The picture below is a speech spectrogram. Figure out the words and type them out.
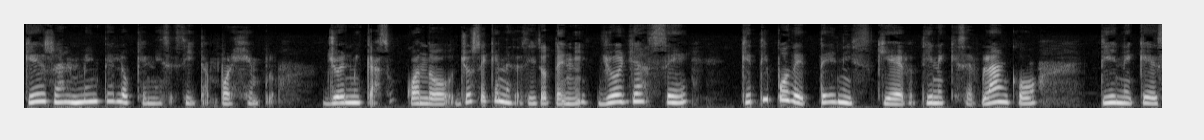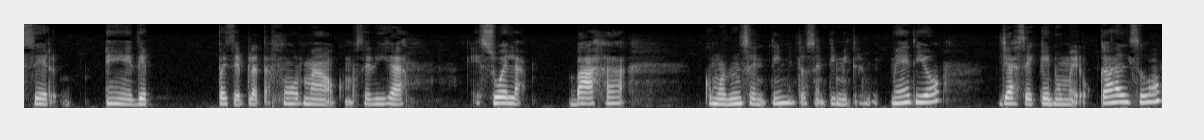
qué es realmente lo que necesitan. Por ejemplo, yo en mi caso, cuando yo sé que necesito tenis, yo ya sé qué tipo de tenis quiero. Tiene que ser blanco, tiene que ser eh, de, pues de plataforma o como se diga, eh, suela baja, como de un centímetro, centímetro y medio. Ya sé qué número calzo.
